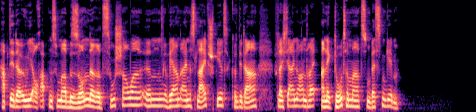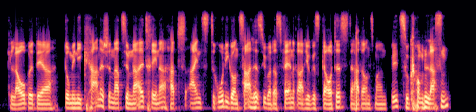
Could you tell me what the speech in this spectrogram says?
habt ihr da irgendwie auch ab und zu mal besondere Zuschauer ähm, während eines Live-Spiels? Könnt ihr da vielleicht die eine oder andere Anekdote mal zum Besten geben? Glaube, der dominikanische Nationaltrainer hat einst Rudi González über das Fanradio gescoutet. Da hat er uns mal ein Bild zukommen lassen,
